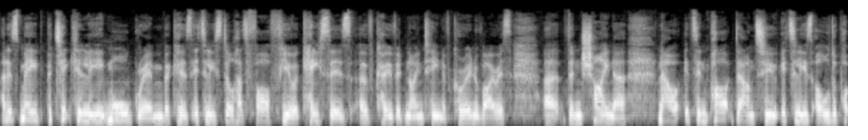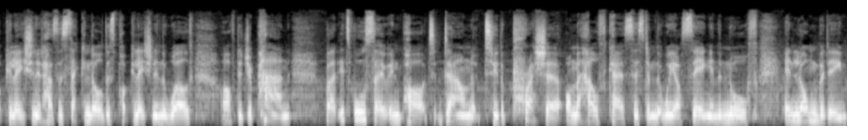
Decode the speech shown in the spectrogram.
And it's made particularly more grim because Italy still has far fewer cases of COVID 19, of coronavirus, uh, than China. Now, it's in part down to Italy's older population. It has the second oldest population in the world after Japan but it's also in part down to the pressure on the healthcare system that we are seeing in the north, in Lombardy.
